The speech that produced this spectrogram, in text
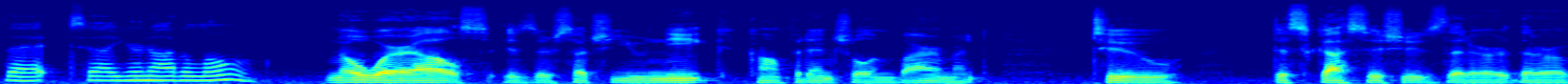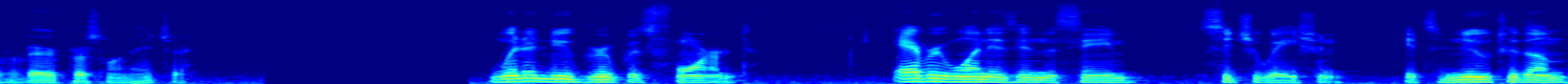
that uh, you're not alone. Nowhere else is there such a unique, confidential environment to discuss issues that are, that are of a very personal nature. When a new group is formed, everyone is in the same situation. It's new to them,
